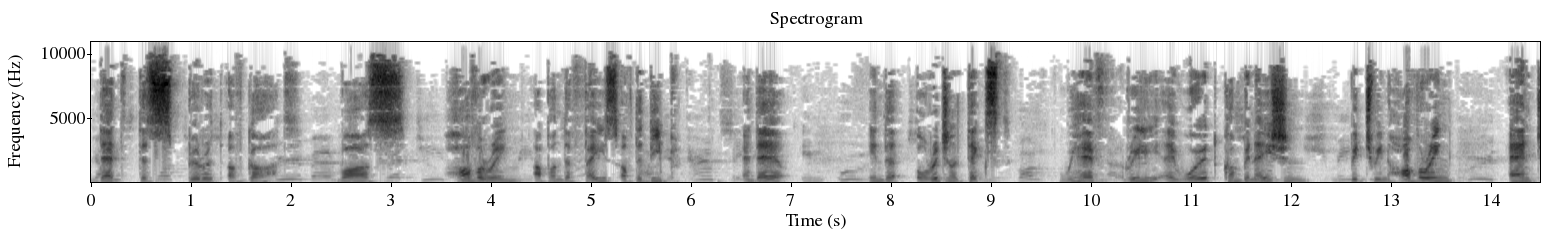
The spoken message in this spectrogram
that the Spirit of God was hovering upon the face of the deep. And there, in the original text, we have really a word combination between hovering and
